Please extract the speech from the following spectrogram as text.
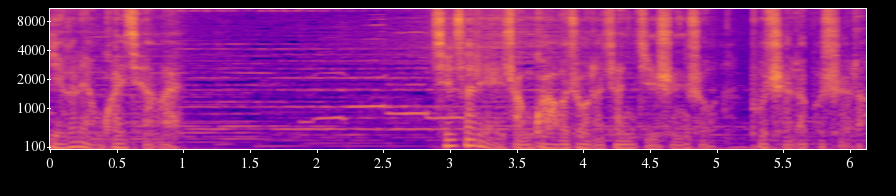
一个两块钱哎！”妻子脸上挂不住了，站起身说：“不吃了，不吃了。”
